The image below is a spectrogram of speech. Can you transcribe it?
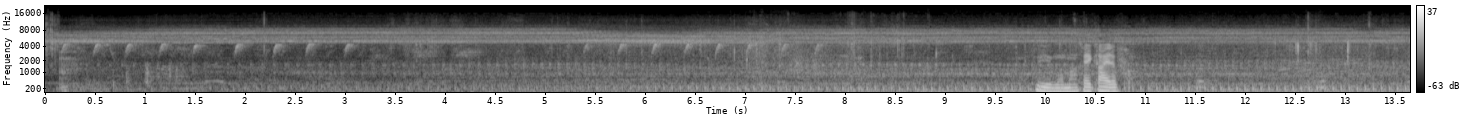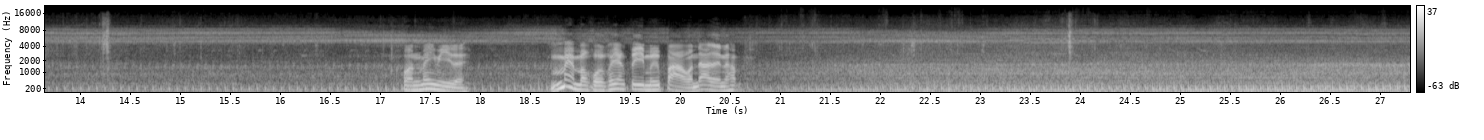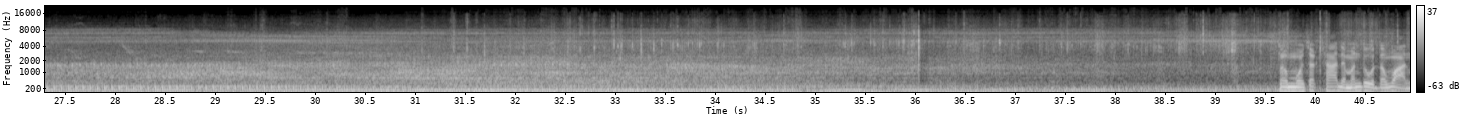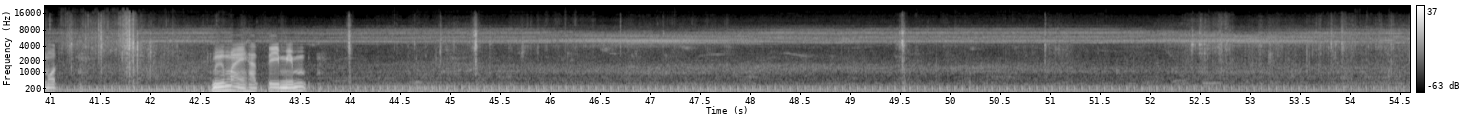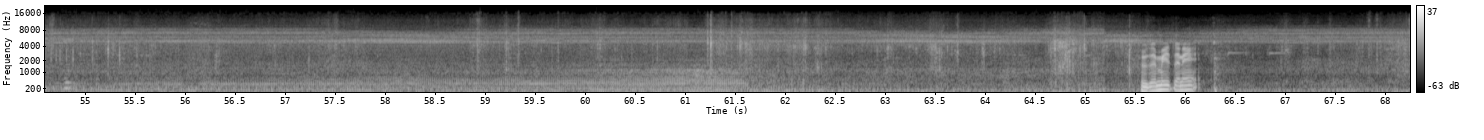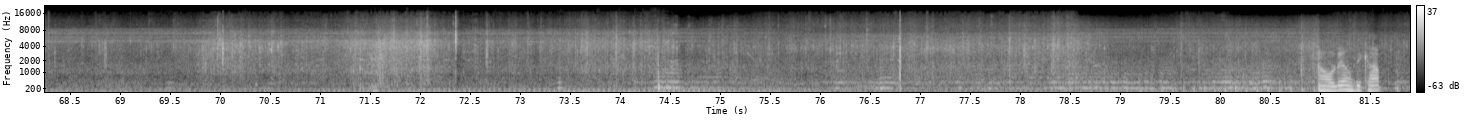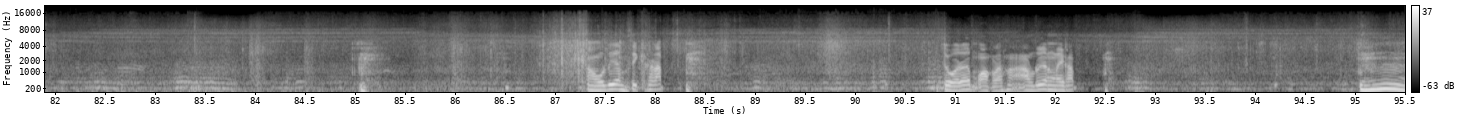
นี่มามาใกล้ๆแล้ว ฟันไม่มีเลย แม่บางคนเขายังตีมือเปล่ากันได้เลยนะครับ เราโมชักช้าเดี๋ยวมันดูดน้ำหวานหมด มือใหม่หัดตีมิม ผมจะมีตัวนี้ เอาเรื่องสิครับเอาเรื่องสิครับ ตัวเริ่มออกแล้วเอาเรื่องเลยครับ อืม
